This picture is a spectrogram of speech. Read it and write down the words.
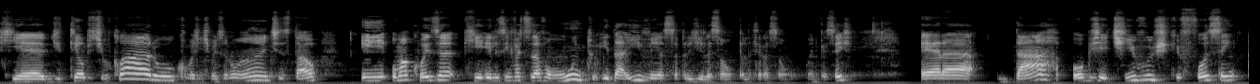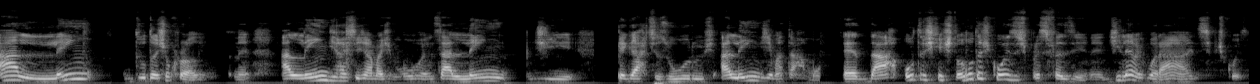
que é de ter um objetivo claro, como a gente mencionou antes e tal, e uma coisa que eles enfatizavam muito, e daí vem essa predileção pela interação com NPCs, era dar objetivos que fossem além do dungeon crawling, né? Além de rastejar masmorras, além de pegar tesouros, além de matar monstros. É dar outras questões, outras coisas para se fazer, né? Dilemas morais, esse tipo de coisa.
